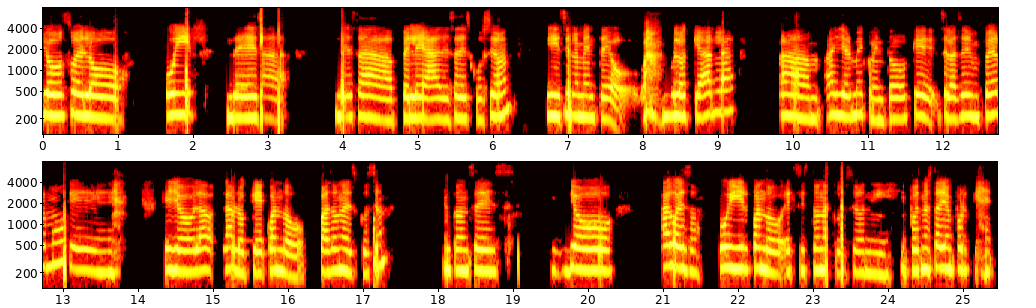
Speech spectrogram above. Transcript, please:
yo suelo huir de esa, de esa pelea, de esa discusión y simplemente o bloquearla. Am, ayer me comentó que se la hace enfermo, que, que yo la, la bloqueé cuando pasa una discusión. Entonces, yo hago eso, huir cuando existe una discusión y, pues no está bien porque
